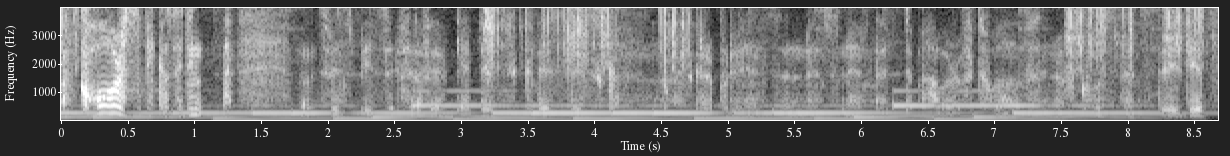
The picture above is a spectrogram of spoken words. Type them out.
of course, because I didn't. No, it's, it's, it's if I get this, this, this. It's gotta put it in. It's, it's, the power of 12. And of course, that's the. It's.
